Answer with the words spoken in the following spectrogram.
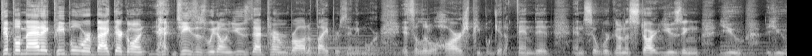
diplomatic people were back there going, Jesus, we don't use that term brood of vipers anymore. It's a little harsh. People get offended. And so we're going to start using you, you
